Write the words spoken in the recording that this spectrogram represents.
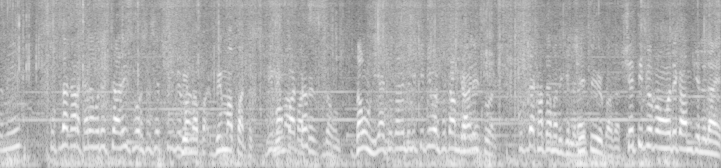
तुम्ही कुठल्या कारखान्यामध्ये चाळीस वर्ष शेती भीमा विभाग पा- भीमा पाटस विमा पाटस जाऊन. जाऊन या ठिकाणी तुम्ही किती वर्ष काम केलं? 40 वर्ष. कुठल्या खात्यामध्ये केलेलं आहे? शेती विभागात. शेती विभागामध्ये काम केलेलं आहे.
